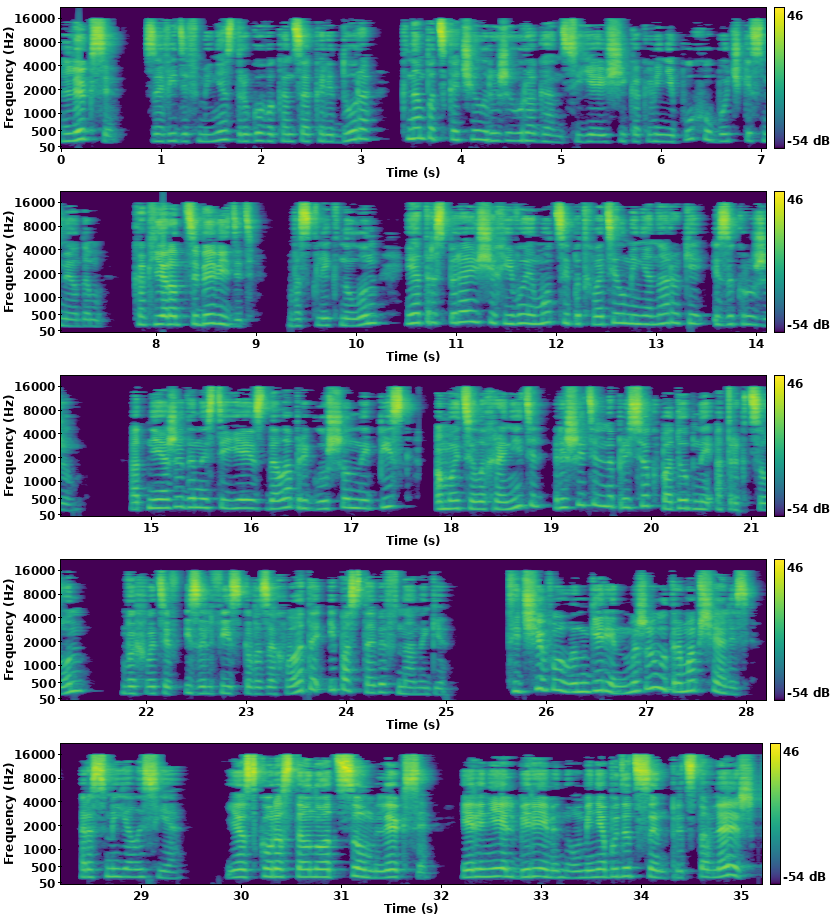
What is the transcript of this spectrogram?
«Лекси!» Завидев меня с другого конца коридора, к нам подскочил рыжий ураган, сияющий, как Винни-Пух у бочки с медом. «Как я рад тебя видеть! – воскликнул он и от распирающих его эмоций подхватил меня на руки и закружил. От неожиданности я издала приглушенный писк, а мой телохранитель решительно присек подобный аттракцион, выхватив из эльфийского захвата и поставив на ноги. «Ты чего, Лангерин, мы же утром общались!» – рассмеялась я. «Я скоро стану отцом, Лекси. Ириниэль беременна, у меня будет сын, представляешь?»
